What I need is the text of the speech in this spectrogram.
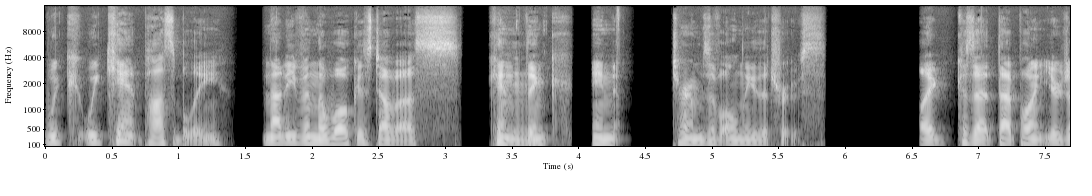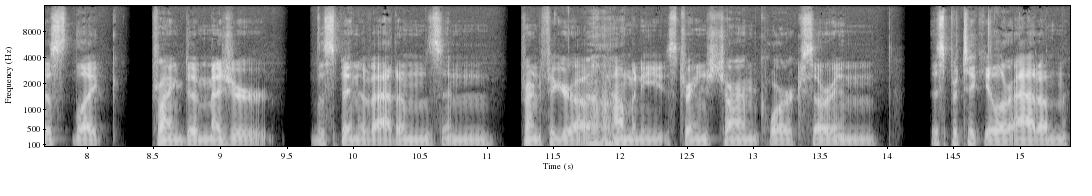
we, c- we can't possibly, not even the wokest of us, can Mhm. think in terms of only the truth. Like, because at that point, you're just like trying to measure the spin of atoms and trying to figure out Uh-huh. how many strange charm quarks are in this particular atom.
